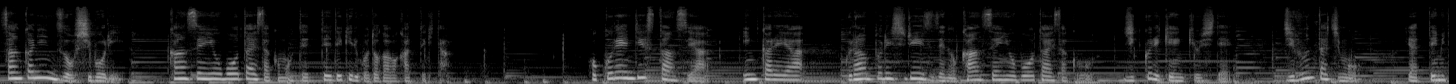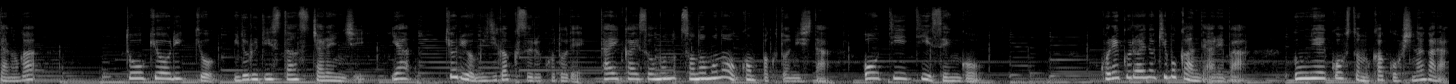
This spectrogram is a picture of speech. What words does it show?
参加人数を絞り感染予防対策も徹底できることが分かってきた。ホクレンディスタンスやインカレやグランプリシリーズでの感染予防対策をじっくり研究して自分たちもやってみたのが東京立教ミドルディスタンスチャレンジや距離を短くすることで大会そのものをコンパクトにした OTT 戦後。これくらいの規模感であれば運営コストも確保しながら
